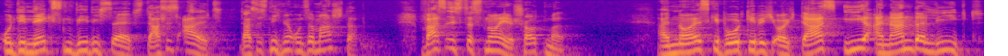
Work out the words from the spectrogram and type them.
und die Nächsten wie dich selbst. Das ist alt. Das ist nicht mehr unser Maßstab. Was ist das Neue? Schaut mal. Ein neues Gebot gebe ich euch, dass ihr einander liebt.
